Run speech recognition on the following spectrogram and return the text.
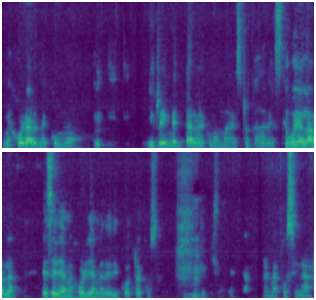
mejorarme como y, reinventarme como maestro cada vez que voy al aula, ese día mejor ya me dedico a otra cosa. Que quizás ponerme a cocinar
